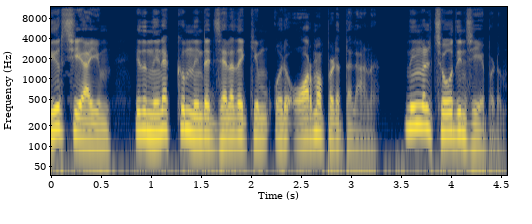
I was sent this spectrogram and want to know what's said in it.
തീർച്ചയായും ഇത് നിനക്കും നിന്റെ ജനതയ്ക്കും ഒരു ഓർമ്മപ്പെടുത്തലാണ്. നിങ്ങൾ ചോദ്യം ചെയ്യപ്പെടും.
